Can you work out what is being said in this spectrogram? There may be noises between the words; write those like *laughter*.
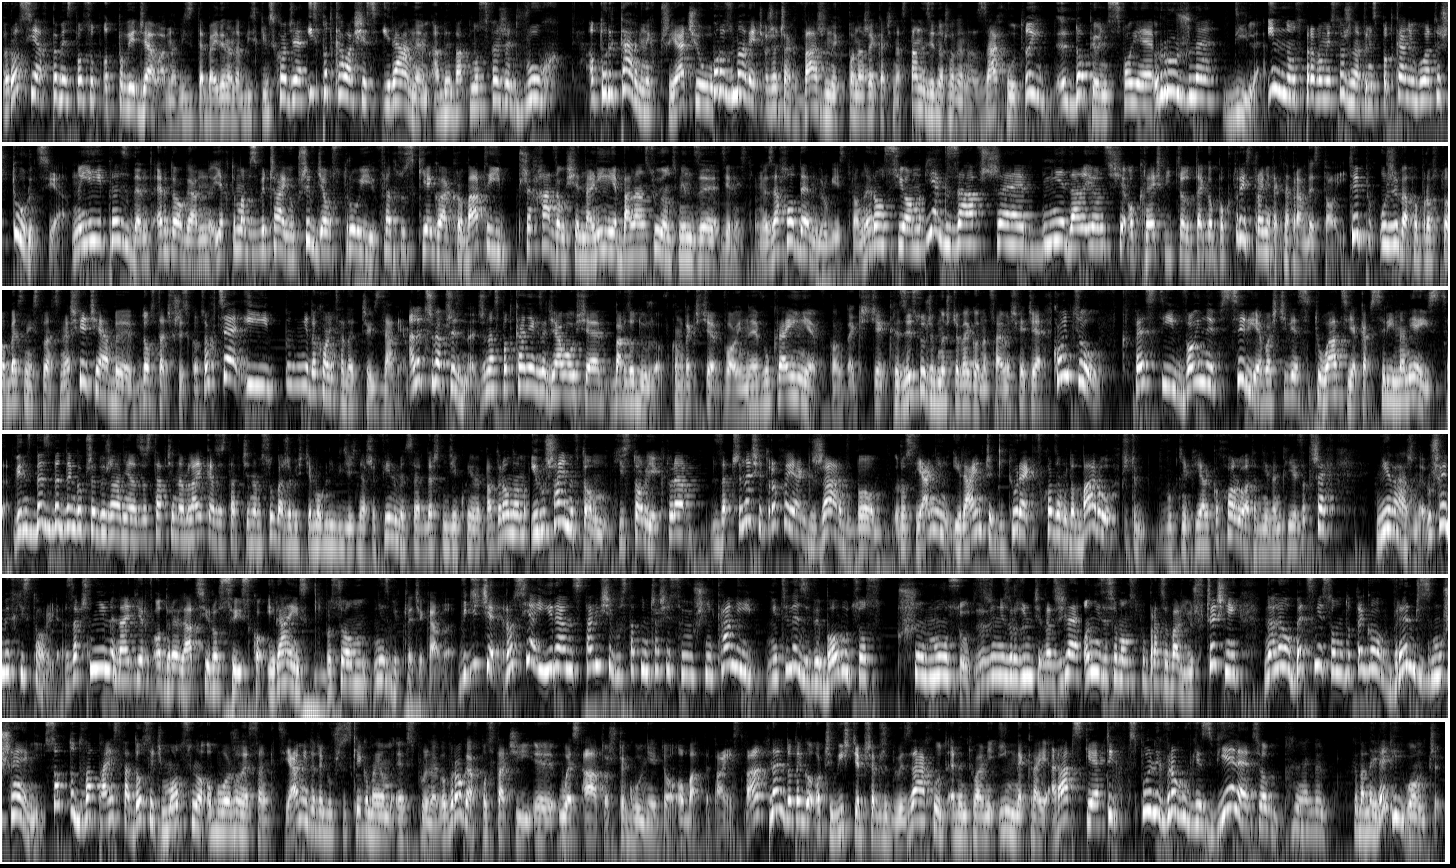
Rosja w pewien sposób odpowiedziała na wizytę Bidena na Bliskim Wschodzie i spotkała się z Iranem, aby w atmosferze dwóch autorytarnych przyjaciół porozmawiać o rzeczach ważnych, ponarzekać na Stany Zjednoczone, na Zachód, no i y, dopiąć swoje różne deale. Inną sprawą jest to, że na tym spotkaniu była też Turcja. No i jej prezydent Erdogan, jak to ma w zwyczaju, przywdział strój francuskiego akrobaty i przechadzał się na linię, balansując między z jednej strony Zachodem, drugiej strony Rosją, jak zawsze nie dając się określić co do tego, po której stronie tak naprawdę stoi. Typ używa po prostu obecnej sytuacji na świecie, aby dostać wszystko co chce i nie do końca dać coś w zamian. Ale trzeba przyznać, że na spotkaniach zadziało się bardzo dużo w kontekście wojny w Ukrainie, w kontekście kryzysu żywnościowego na całym świecie, w końcu w kwestii wojny w Syrii, a właściwie sytuacji, jaka w Syrii ma miejsce. Więc bez zbędnego przedłużania, zostawcie nam lajka, zostawcie nam suba, żebyście mogli widzieć nasze filmy. Serdecznie dziękujemy patronom i ruszajmy w tą historię, która zaczyna się trochę jak żart, bo Rosjanin, Irańczyk i Turek wchodzą do baru, przy czym dwóch nie pije alkoholu, a ten jeden pije za trzech. Nieważne, ruszajmy w historię. Zacznijmy najpierw od relacji rosyjsko-irańskich, bo są niezwykle ciekawe. Widzicie, Rosja i Iran stali się w ostatnim czasie sojusznikami nie tyle z wyboru, co z przymusu. Znaczy, nie zrozumcie nas źle, oni ze sobą współpracowali już wcześniej, no ale obecnie są do tego wręcz zmuszeni. Są to dwa państwa dosyć mocno obłożone sankcjami, do tego wszystkiego mają e, wspólnego wroga w postaci e, USA, to szczególnie to oba te państwa. No ale do tego oczywiście przebrzydły Zachód, ewentualnie inne kraje arabskie. Tych wspólnych wrogów jest wiele, co jakby chyba najlepiej łączy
